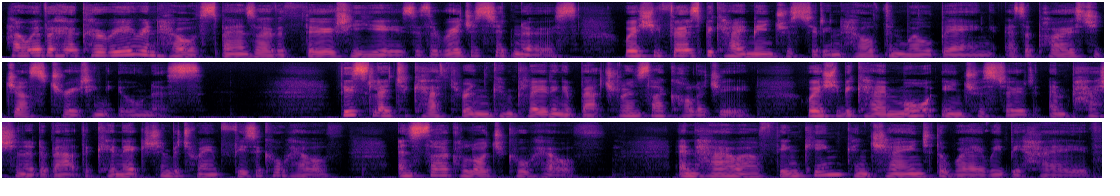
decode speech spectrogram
However, her career in health spans over 30 years as a registered nurse, where she first became interested in health and well-being as opposed to just treating illness. This led to Catherine completing a Bachelor in Psychology where she became more interested and passionate about the connection between physical health and psychological health, and how our thinking can change the way we behave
